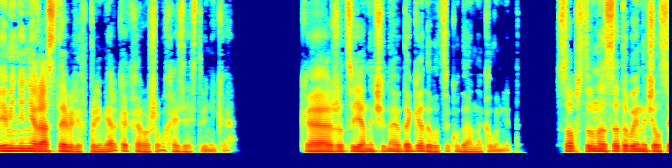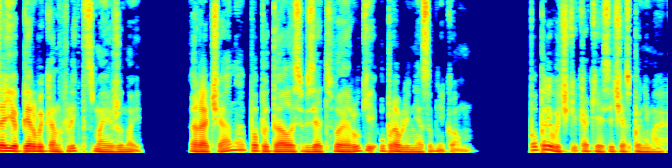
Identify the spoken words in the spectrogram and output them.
И меня не раз ставили в пример как хорошего хозяйственника. Кажется, я начинаю догадываться, куда она клонит. Собственно, с этого и начался ее первый конфликт с моей женой. Рачана попыталась взять в свои руки управление особняком. По привычке, как я сейчас понимаю.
